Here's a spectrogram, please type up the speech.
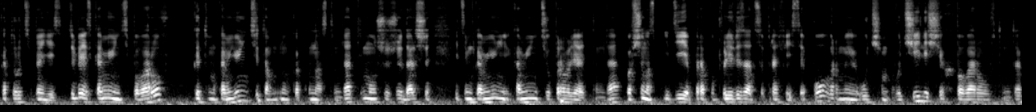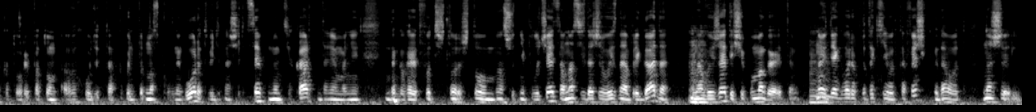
который у тебя есть. У тебя есть комьюнити поваров, к этому комьюнити, там, ну, как у нас там, да, ты можешь уже дальше этим комьюни, комьюнити управлять, там, да. Вообще у нас идея про популяризацию профессии повар, мы учим в училищах поваров, там, да, которые потом выходят там, в какой-нибудь подмосковный город, видят наш рецепт, мы им те карты даем, они да, говорят, вот что, что у нас что-то не получается, а у нас есть даже выездная бригада, она Мгм. выезжает и еще помогает им. Мгм. Ну, это я говорю про такие вот кафешки, когда вот у нас же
